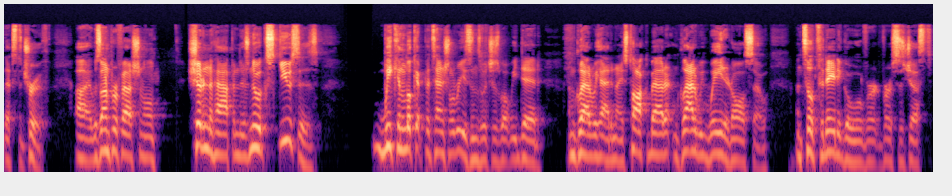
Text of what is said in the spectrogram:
That's the truth. Uh, it was unprofessional, shouldn't have happened. There's no excuses. We can look at potential reasons, which is what we did. I'm glad we had a nice talk about it. I'm glad we waited also until today to go over it versus just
